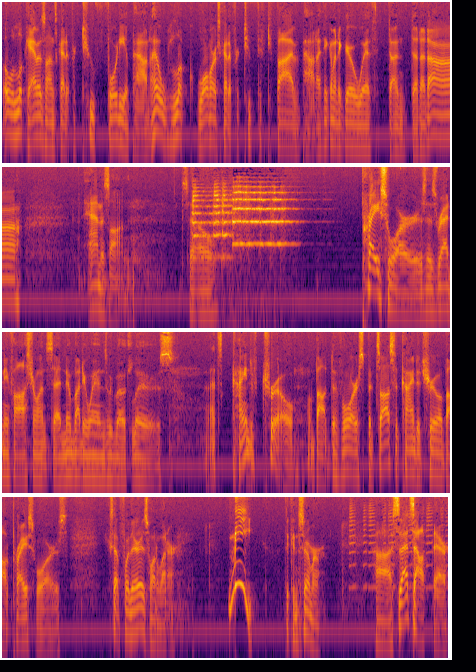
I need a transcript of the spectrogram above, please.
Oh, look, Amazon's got it for 240 a pound. Oh, look, Walmart's got it for 255 a pound. I think I'm going to go with dun da da da Amazon. So price wars, as Radney Foster once said, nobody wins, we both lose. That's kind of true about divorce, but it's also kind of true about price wars, except for there is one winner. Me, the consumer. Uh, so that's out there.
